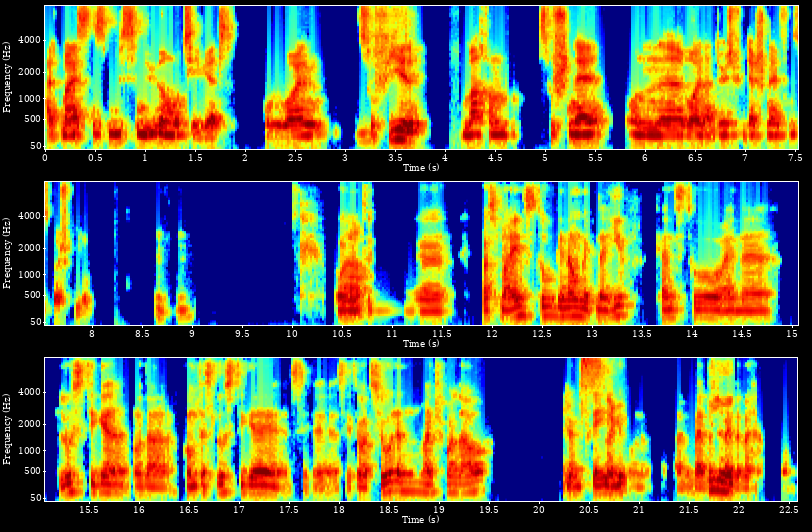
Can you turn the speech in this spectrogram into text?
halt meistens ein bisschen übermotiviert und wollen zu viel machen, zu schnell und äh, wollen natürlich wieder schnell Fußball spielen. Mhm. Und ja. äh, was meinst du genau mit naiv? Kannst du eine lustige oder kommt es lustige Situationen manchmal auch? Beim Training oder bei, bei, viele, der Behandlung?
